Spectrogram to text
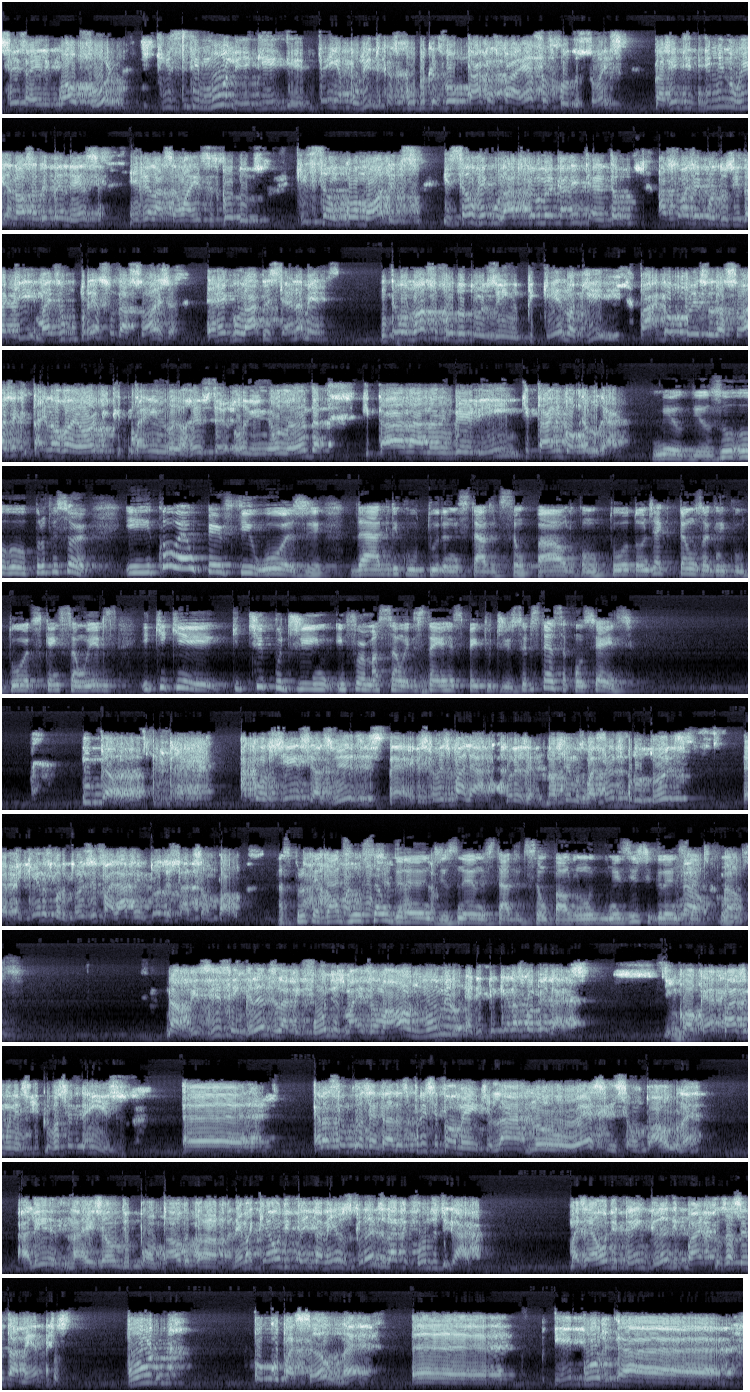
seja ele qual for, que estimule e que tenha políticas públicas voltadas para essas produções, para a gente diminuir a nossa dependência em relação a esses produtos, que são commodities e são regulados pelo mercado interno. Então, a soja é produzida aqui, mas o preço da soja é regulado externamente. Então, o nosso produtorzinho pequeno aqui paga o preço da soja que está em Nova York, que está em, Holanda, que está em Berlim, que está em qualquer lugar. Meu Deus. Ô, ô, ô, professor, e qual é o perfil hoje da agricultura no estado de São Paulo como um todo? Onde é que estão os agricultores? Quem são eles? E que, que, que tipo de informação eles têm a respeito disso? Eles têm essa consciência? Então, consciência, às vezes, né, eles estão espalhados. Por exemplo, nós temos bastante produtores, é, pequenos produtores espalhados em todo o estado de São Paulo. As propriedades não são grandes, né, no estado de São Paulo, não, não existe grandes não, latifúndios. Não. não, existem grandes latifúndios, mas o maior número é de pequenas propriedades. Em qualquer quase município você tem isso. É, elas estão concentradas principalmente lá no oeste de São Paulo, né? ali na região de Pontal do Paranapanema, que é onde tem também os grandes latifúndios de gado. Mas é onde tem grande parte dos assentamentos por ocupação, né? É, e por a,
